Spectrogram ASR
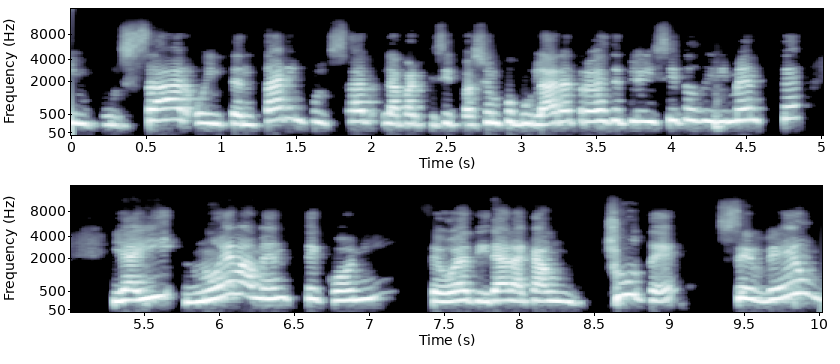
impulsar o intentar impulsar la participación popular a través de plebiscitos dirimentes. Y ahí nuevamente, Connie, te voy a tirar acá un chute, se ve un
